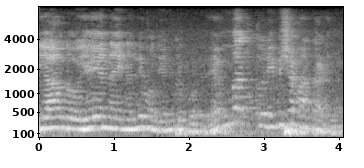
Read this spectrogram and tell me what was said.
ಯಾವುದು ಎ ಎನ್ ಐ ನಲ್ಲಿ ಒಂದು ಇಂಟರ್ವ್ಯೂ ಕೊಟ್ಟಿದೆ. ಎಂಬತ್ತು ನಿಮಿಷ ಮಾತಾಡಿದರು.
